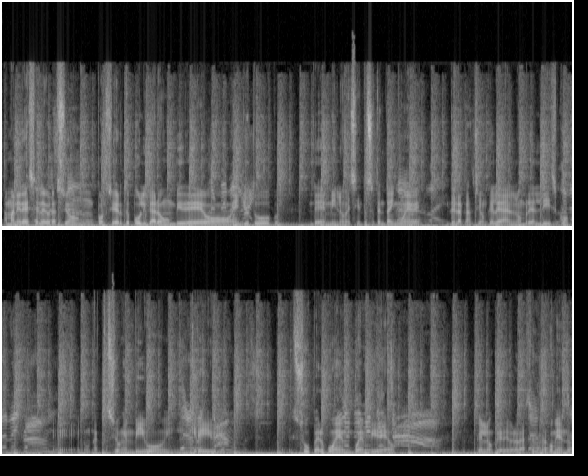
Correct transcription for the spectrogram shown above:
A manera de celebración, por cierto, publicaron un video en YouTube de 1979 de la canción que le da el nombre al disco. Eh, una actuación en vivo increíble. Súper buen, buen video. En lo que de verdad se los recomiendo.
